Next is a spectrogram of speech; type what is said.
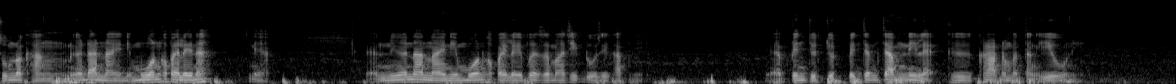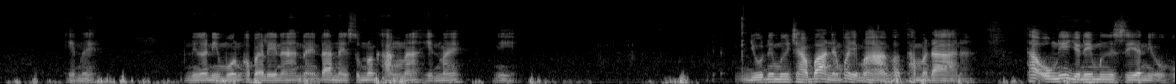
ซุ้มระฆังเนื้อด้านในนี่ม้วนเข้าไปเลยนะเนี่ยเนื้อด้านในนี่ม้วนเข้าไปเลยเพื่อนสมาชิกดูสิครับนี่เป็นจุดๆเป็นจ้ำๆนี่แหละคือคราบน้ำมันตังอิ้วนี่เห็นไหมเนื้อนี่ม้วนเข้าไปเลยนะในด้านในซุ้มระฆังนะเห็นไหมนี่อยู่ในมือชาวบ้านอย่างพระยมหาก็ธรรมดานะ ถ้าองค์นี้อยู่ในมือเซียนนี่โอ้โห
